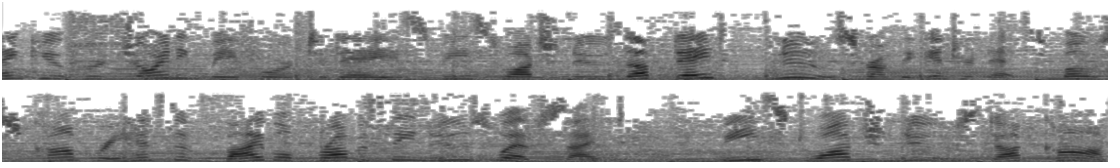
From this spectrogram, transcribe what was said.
Thank you for joining me for today's Beastwatch News Update. News from the Internet's most comprehensive Bible prophecy news website, BeastWatchNews.com.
